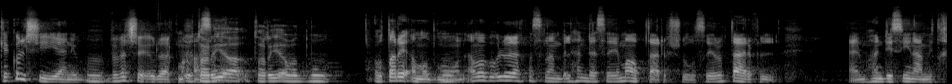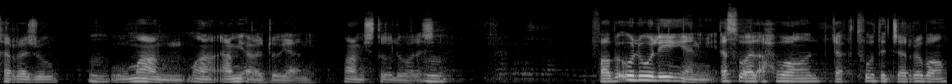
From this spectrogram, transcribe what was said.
ككل شيء يعني. ببلشوا يقولوا لك محاسنه وطريقة طريقة مضمون. وطريقة مضمون. أما بيقولوا لك مثلا بالهندسة ما بتعرف شو بصير وبتعرف ال... يعني المهندسين عم يتخرجوا. وما عم ما عم يقعدوا يعني. ما عم يشتغلوا ولا شيء. فبيقولوا لي يعني أسوأ الأحوال بدك تفوت تجربها.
